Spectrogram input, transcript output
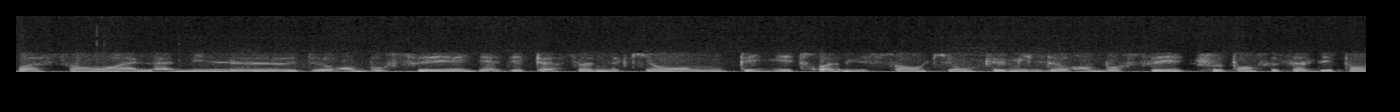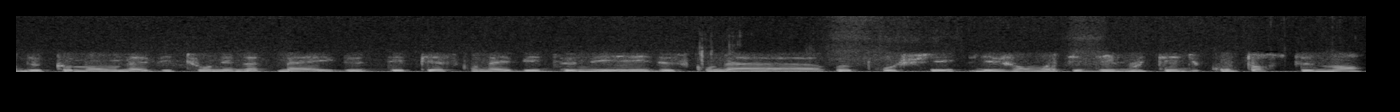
1300, elle a 1000 de remboursé. Il y a des personnes qui ont payé 3100, qui ont que 1000 de remboursé. Je pense que ça dépend de comment on avait tourné notre mail, des pièces qu'on avait données, de ce qu'on a reproché. Les gens ont été dégoûtés du comportement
